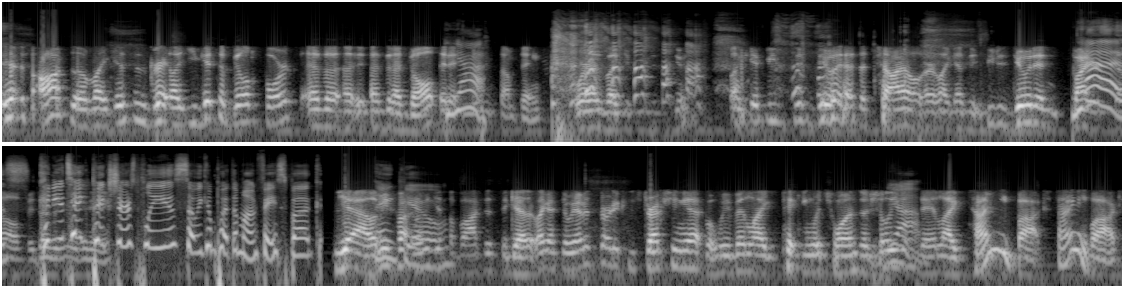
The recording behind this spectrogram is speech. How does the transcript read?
Yeah, it's awesome. Like this is great. Like you get to build forts as a as an adult, and it Yeah. means something. Whereas like if you just do, like if you just do it as a child, or like as if you just do it in by yourself. yes. it Can you take anything. pictures, please, so we can put them on Facebook? Yeah, let me Thank find, let me get the boxes together. Like I said, we haven't started construction yet, but we've been like picking which ones. And she'll Yeah. even say like tiny box, tiny box.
